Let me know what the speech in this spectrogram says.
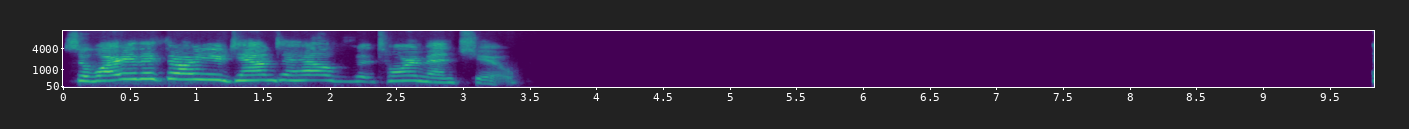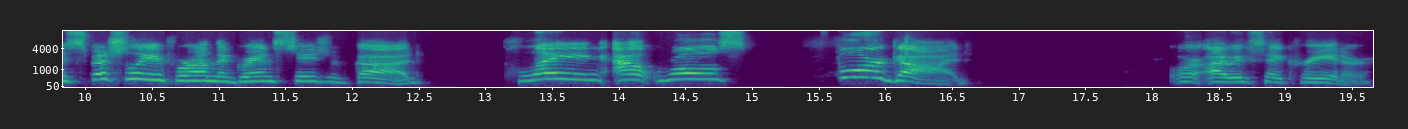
So why are they throwing you down to hell to torment you? Especially if we're on the grand stage of God, playing out roles for God or I would say creator.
